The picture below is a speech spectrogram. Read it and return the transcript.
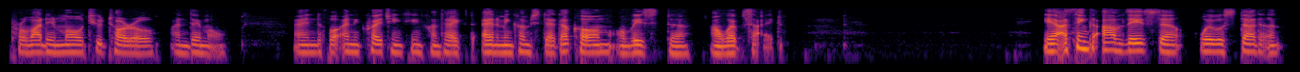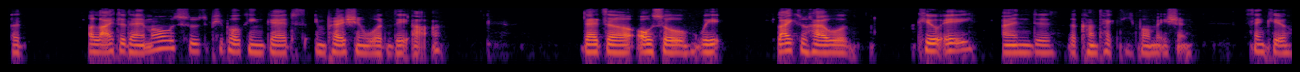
providing more tutorial and demo. And for any question, you can contact admincomputer.com or visit uh, our website. Yeah, I think after this, uh, we will start a, a, a light demo so people can get impression what they are that uh, also we like to have a QA and the contact information. Thank you.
